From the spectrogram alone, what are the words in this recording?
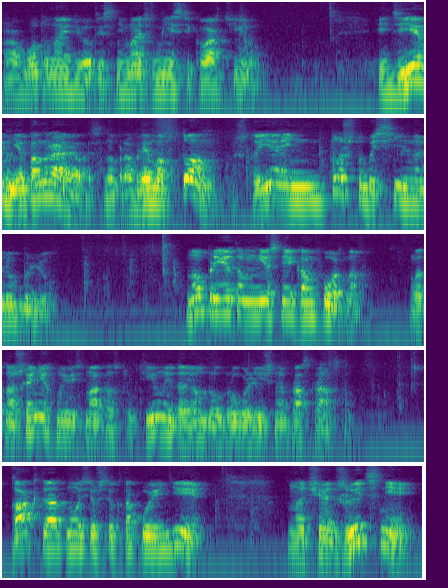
Работу найдет и снимать вместе квартиру. Идея мне понравилась, но проблема в том, что я и не то чтобы сильно люблю. Но при этом мне с ней комфортно. В отношениях мы весьма конструктивны и даем друг другу личное пространство. Как ты относишься к такой идее? Начать жить с ней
